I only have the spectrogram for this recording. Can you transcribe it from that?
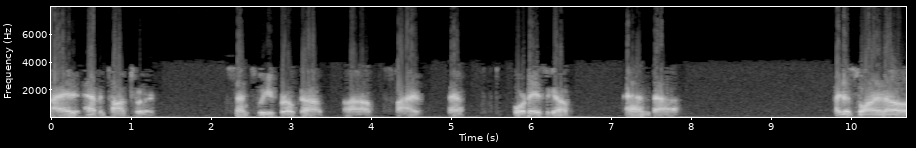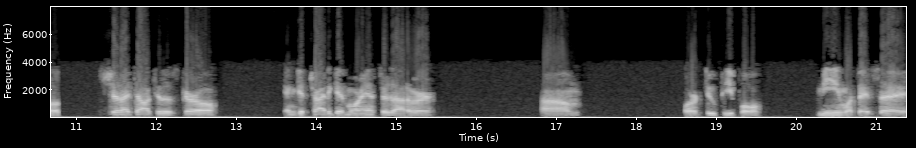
I haven't talked to her since we broke up, uh, five, uh, four days ago. And uh, I just want to know, should I talk to this girl and get try to get more answers out of her, um, or do people mean what they say?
